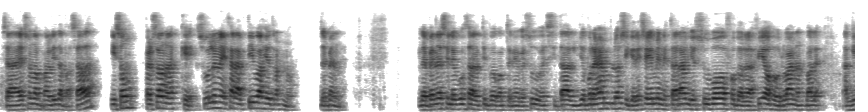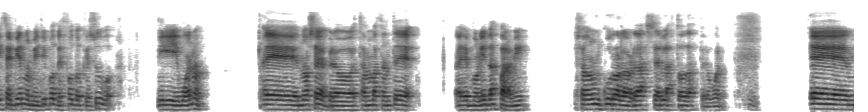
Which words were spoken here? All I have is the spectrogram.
O sea, es una maldita pasada. Y son personas que suelen estar activas y otras no. Depende. Depende si les gusta el tipo de contenido que subes y tal. Yo, por ejemplo, si queréis seguirme en Instagram, yo subo fotografías urbanas, ¿vale? Aquí estáis viendo mi tipo de fotos que subo. Y bueno, eh, no sé, pero están bastante eh, bonitas para mí. Son un curro, la verdad, hacerlas todas, pero bueno. Eh,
